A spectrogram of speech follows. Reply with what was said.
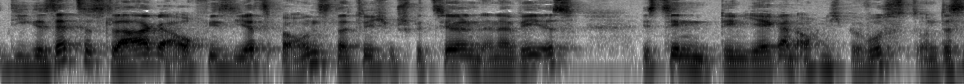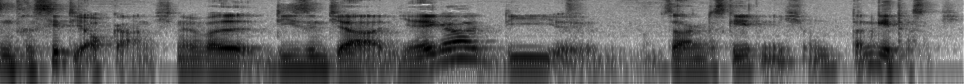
die Gesetzeslage, auch wie sie jetzt bei uns natürlich im speziellen NRW ist, ist den, den Jägern auch nicht bewusst und das interessiert die auch gar nicht, ne? weil die sind ja Jäger, die äh, sagen, das geht nicht und dann geht das nicht.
